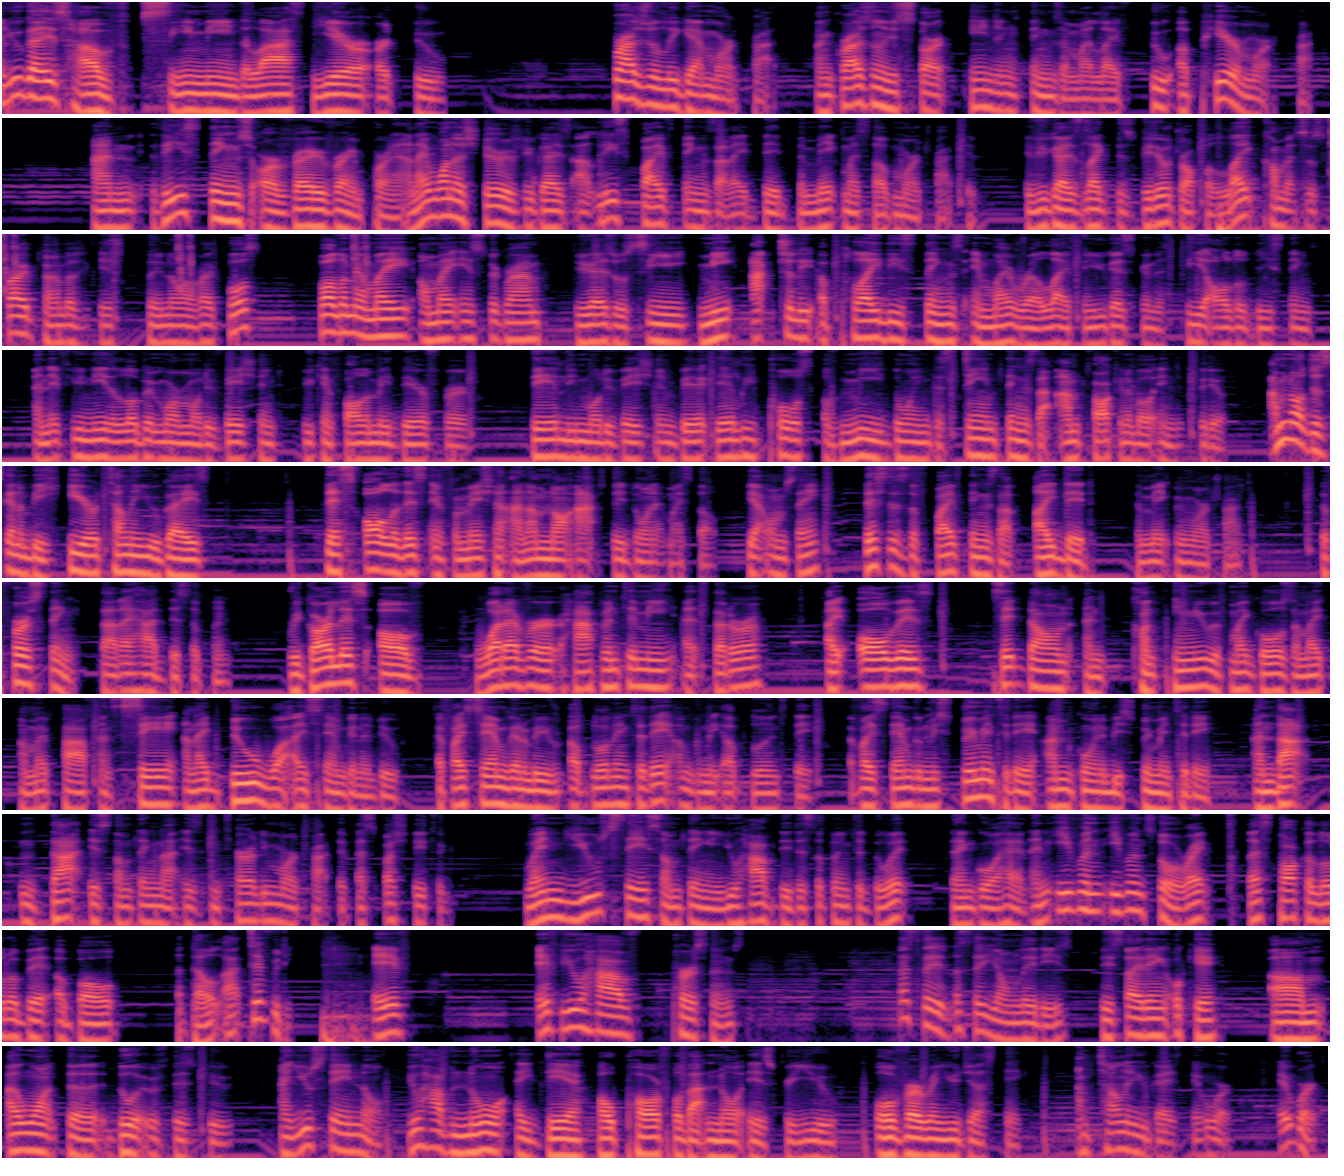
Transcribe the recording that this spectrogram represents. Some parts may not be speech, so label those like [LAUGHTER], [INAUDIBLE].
You guys have seen me in the last year or two gradually get more attractive and gradually start changing things in my life to appear more attractive. And these things are very, very important. And I want to share with you guys at least five things that I did to make myself more attractive. If you guys like this video, drop a like, comment, subscribe, turn on notifications so you know if I post. Follow me on my on my Instagram. You guys will see me actually apply these things in my real life, and you guys are gonna see all of these things. And if you need a little bit more motivation, you can follow me there for daily motivation, daily posts of me doing the same things that I'm talking about in this video. I'm not just gonna be here telling you guys this all of this information and I'm not actually doing it myself. You get what I'm saying? This is the five things that I did to make me more attractive. The first thing that I had discipline, regardless of whatever happened to me, etc. I always sit down and continue with my goals and my on my path and say and I do what I say I'm gonna do. If I say I'm to be uploading today, I'm to be uploading today. If I say I'm to be streaming today, I'm going to be streaming today. And that that is something that is entirely more attractive, especially to when you say something and you have the discipline to do it, then go ahead. And even even so, right? Let's talk a little bit about adult activity. If if you have persons, let's say let's say young ladies deciding, okay, um, I want to do it with this dude and you say no, you have no idea how powerful that no is for you over when you just take. I'm telling you guys, it works. It works.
